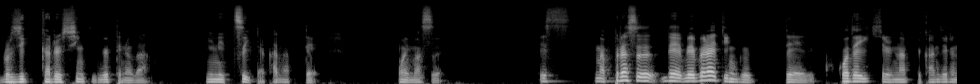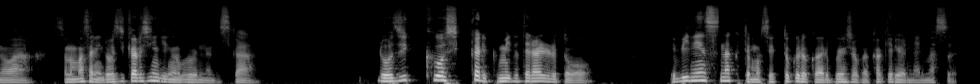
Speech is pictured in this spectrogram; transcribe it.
ロジカルシンキングっていうのが身についたかなって思います。です。まあ、プラスで、ウェブライティングってここで生きてるなって感じるのは、そのまさにロジカルシンキングの部分なんですが、ロジックをしっかり組み立てられると、エビデンスなくても説得力ある文章が書けるようになります。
